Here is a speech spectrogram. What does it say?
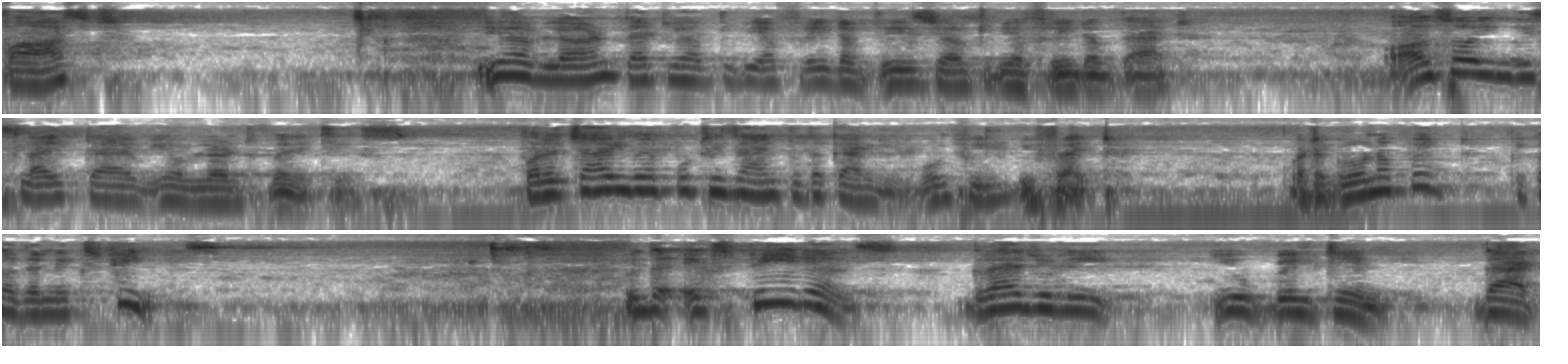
past, you have learned that you have to be afraid of this, you have to be afraid of that. Also in this lifetime, you have learned many things. For a child may put his hand to the candle, won't feel be frightened. But a grown-up will, because an experience. With the experience, gradually you built in that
